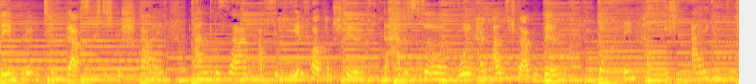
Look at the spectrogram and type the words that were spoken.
Dem blöden Tipp gab es richtig Geschrei. Andere sagen, absolut jede Frau kann stillen. Da hattest du wohl keinen allzu starken Willen. Doch den hatte ich eigentlich,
